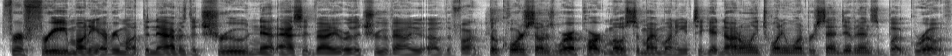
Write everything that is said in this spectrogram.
for free money every month. The NAV is the true net asset value or the true value of the fund. So Cornerstone is where I park most of my money to get not only 21% dividends, but growth.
